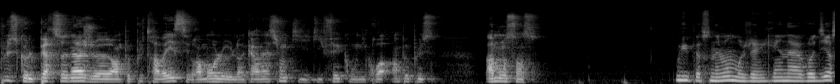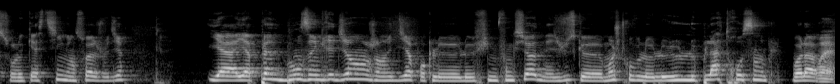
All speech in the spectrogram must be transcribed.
plus que le personnage euh, un peu plus travaillé, c'est vraiment l'incarnation qui, qui fait qu'on y croit un peu plus. À mon sens. Oui, personnellement, moi, j'ai rien à redire sur le casting en soi. Je veux dire, il y a, il y a plein de bons ingrédients, j'ai envie de dire, pour que le, le film fonctionne, mais juste que moi, je trouve le, le- le plat trop simple. Voilà. Ouais.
